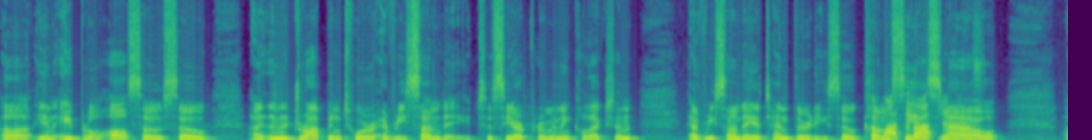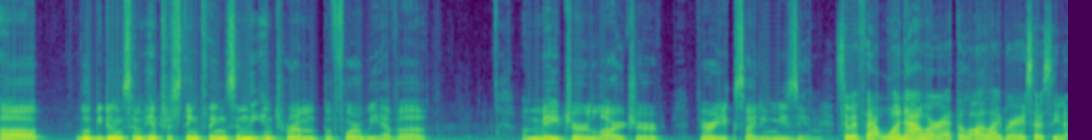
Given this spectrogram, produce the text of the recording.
uh, in April also. So, uh, and a drop-in tour every Sunday to see our permanent collection every Sunday at 10:30. So come so see us now. We'll be doing some interesting things in the interim before we have a a major, larger very exciting museum. So, if that one hour at the Law Library Associ-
